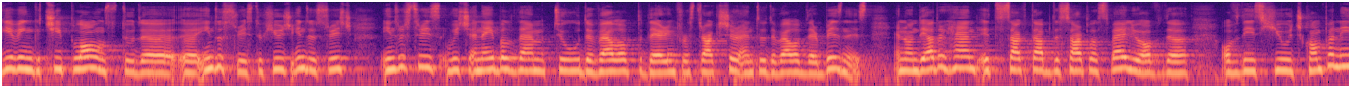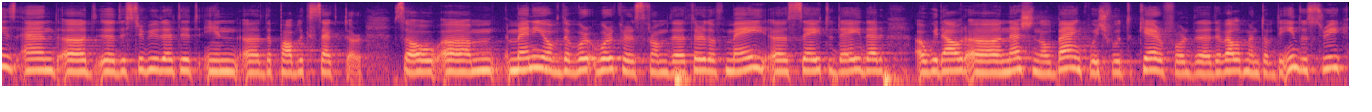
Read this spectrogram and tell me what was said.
giving cheap loans to the uh, industries, to huge industries, industries which enable them to develop their infrastructure and to develop their business. And on the other hand, it sucked up the surplus value of, the, of these huge companies and uh, uh distributed it in uh, the public sector. So um, many of the wor workers from the 3rd of May uh, say today that uh, without a national bank which would care for the development of the industry,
